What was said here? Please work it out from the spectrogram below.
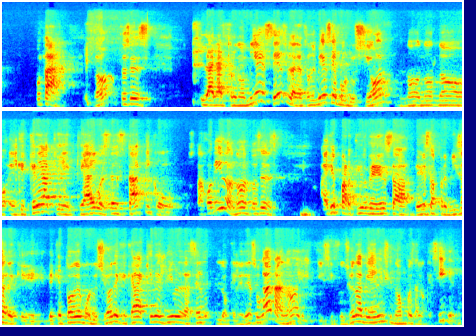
puta, ¿no? Entonces, la gastronomía es eso, la gastronomía es evolución, no, no, no, el que crea que, que algo está estático está jodido, ¿no? Entonces, hay que partir de esa, de esa premisa de que, de que todo evolucione, que cada quien es libre de hacer lo que le dé su gana, ¿no? Y, si funciona bien y si no, pues a lo que sigue, ¿no?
